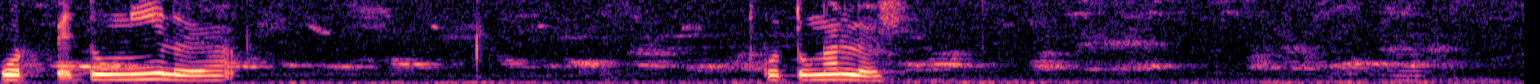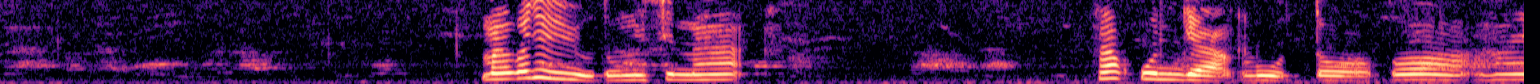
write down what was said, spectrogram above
กดไปตรงนี้เลยฮะ กดตรงนั้นเลย มันก็จะอยู่ตรงนี้ใช่ไหมฮะ ถ้าคุณอยากโหลดต่อก็ให้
